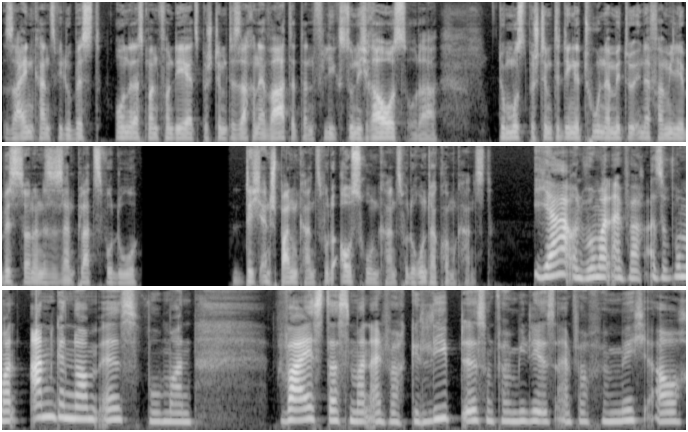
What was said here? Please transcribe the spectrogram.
sein kannst, wie du bist, ohne dass man von dir jetzt bestimmte Sachen erwartet. Dann fliegst du nicht raus oder du musst bestimmte Dinge tun, damit du in der Familie bist, sondern es ist ein Platz, wo du dich entspannen kannst, wo du ausruhen kannst, wo du runterkommen kannst. Ja, und wo man einfach, also wo man angenommen ist, wo man weiß, dass man einfach geliebt ist und Familie ist einfach für mich auch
